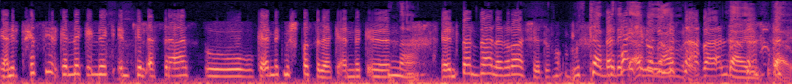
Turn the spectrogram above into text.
يعني بتحسي كأنك إنك أنت الأساس وكأنك مش طفلة كأنك آه، نعم. إنسان بالغ راشد. بتكبرك قبل بالمستقبل. طيب طيب.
